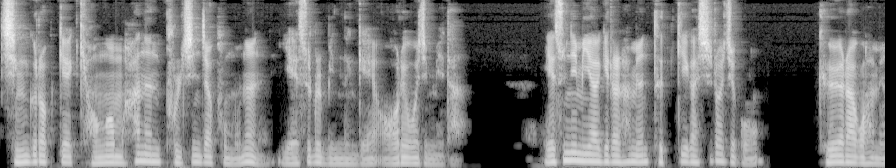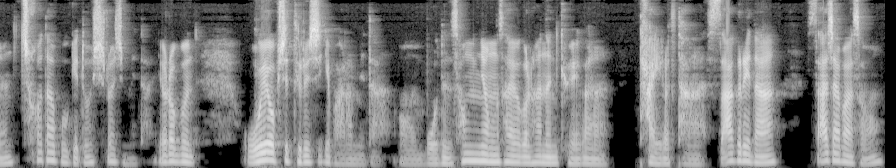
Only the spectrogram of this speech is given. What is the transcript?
징그럽게 경험하는 불신자 부모는 예수를 믿는 게 어려워집니다. 예수님 이야기를 하면 듣기가 싫어지고 교회라고 하면 쳐다보기도 싫어집니다. 여러분 오해 없이 들으시기 바랍니다. 어, 모든 성령 사역을 하는 교회가 다 이렇다 싸그리다 싸잡아서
